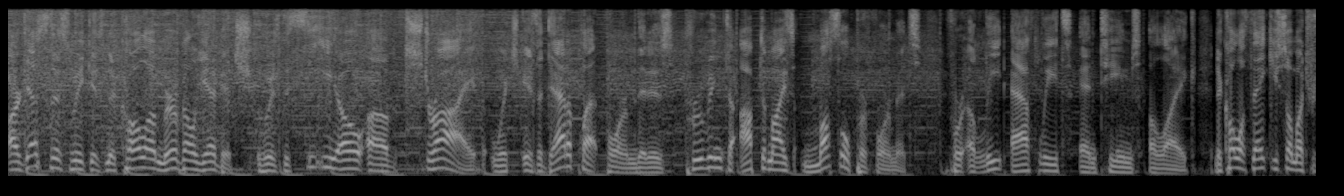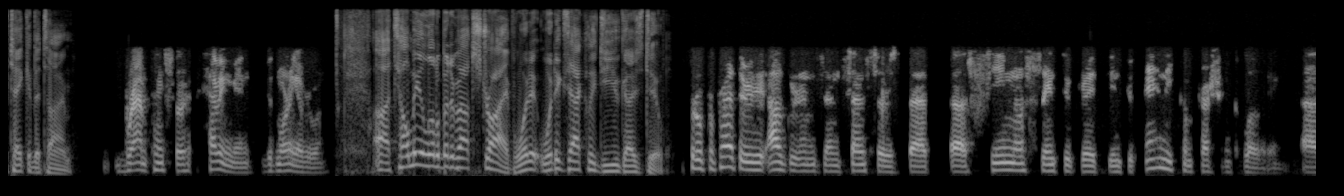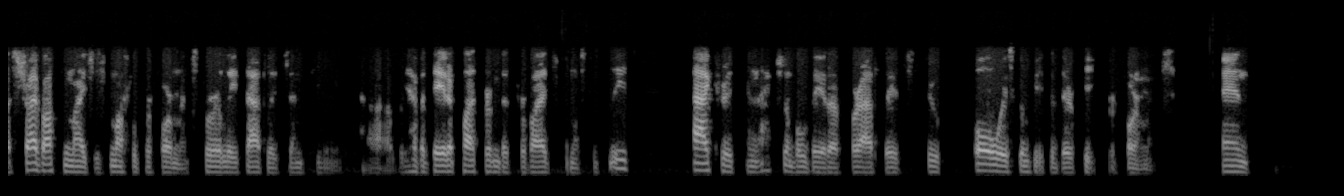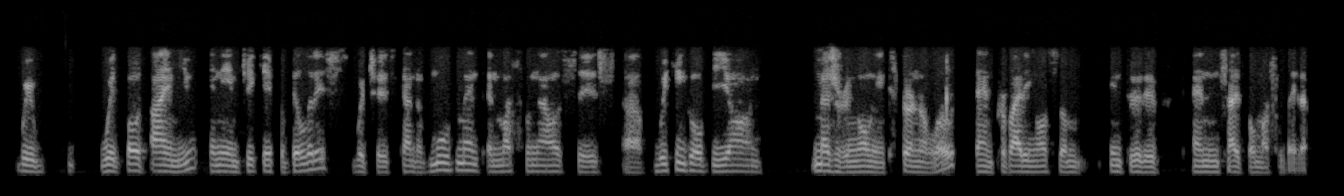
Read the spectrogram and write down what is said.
Our guest this week is Nikola Mirvaljevic, who is the CEO of Strive, which is a data platform that is proving to optimize muscle performance for elite athletes and teams alike. Nikola, thank you so much for taking the time. Bram, thanks for having me. Good morning, everyone. Uh, tell me a little bit about Strive. What, what exactly do you guys do? Through proprietary algorithms and sensors that uh, seamlessly integrate into any compression clothing, uh, Strive optimizes muscle performance for elite athletes and teams. Uh, we have a data platform that provides the most complete, accurate, and actionable data for athletes to always compete at their peak performance. And we, with both IMU and EMG capabilities, which is kind of movement and muscle analysis, uh, we can go beyond measuring only external load and providing also intuitive and insightful muscle data.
